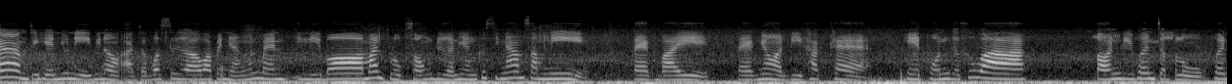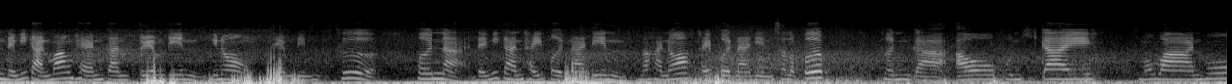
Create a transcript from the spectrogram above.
งามๆที่เห็นอยู่นี่พี่น้องอาจจะบ่เชื่อว่าเป็นอย่างมันแมนอีหลีบอมันปลูกสองเดือนอย่างคือสิงามซ้ำนี่แตกใบ ตกยอดดีคักแท้เหตุผลก็คือว่า ตอนที่เพิ่นจะปลูกเพิ่นได้มีการวางแผนการเตรียมดินพี่น้องเตรียมดินคือเพิ่นน่ะได้มีการไถเปิดนาดินนะคะเนาะไถเปิดนาดินสลับปุ๊บเพิ่นก็เอาฝุ่นขี้ไก่มาวานโห้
